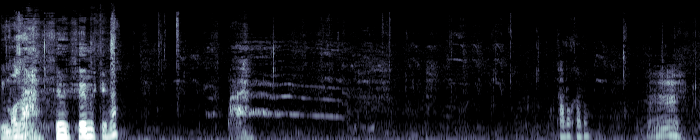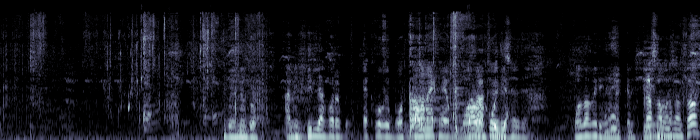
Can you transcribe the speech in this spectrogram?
কি মজা সেই মিষ্টি হ্যাঁ কাটো কাটো আমি ফিরলা পরে এক লগে ভর্তা বানাই খাই মজা করে দিয়া মজা করে খাই কাঁচা মরিচ আনছস?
